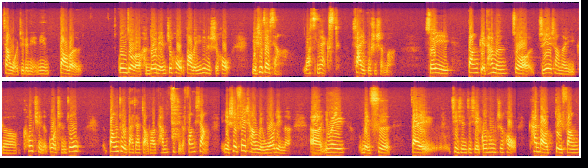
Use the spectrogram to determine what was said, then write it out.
像我这个年龄到了工作了很多年之后，到了一定的时候，也是在想 what's next，下一步是什么。所以当给他们做职业上的一个 coaching 的过程中，帮助大家找到他们自己的方向，也是非常 rewarding 的。呃，因为每次在进行这些沟通之后，看到对方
